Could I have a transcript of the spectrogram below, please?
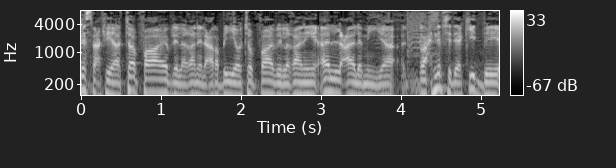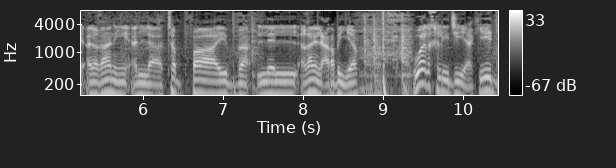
نسمع فيها Top Five للأغاني العربية و Top Five للأغاني العالمية. راح نبتدي أكيد بالأغاني ال Top Five للأغاني العربية والخليجية أكيد.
